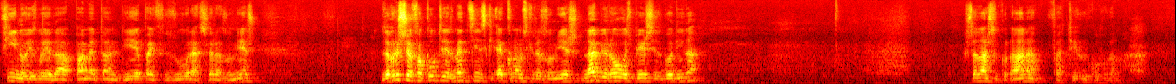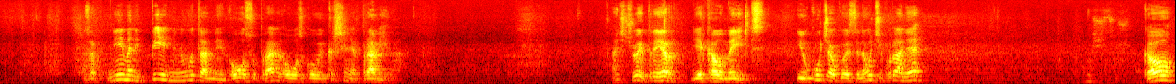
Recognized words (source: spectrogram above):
Fino izgleda, pametan, lijepa i frizura, sve razumiješ. Završio fakultet medicinski, ekonomski, razumiješ, nabio ovo s 5-6 godina. Šta znaš od Kur'ana? Fatihu i kulhuvela. Za, nije meni 5 minuta, nije. ovo su pravi, ovo su ovo je kršenje pravila. Znači čovjek trejer je kao mejt. I u kuća u kojoj se nauči Kur'an je kao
